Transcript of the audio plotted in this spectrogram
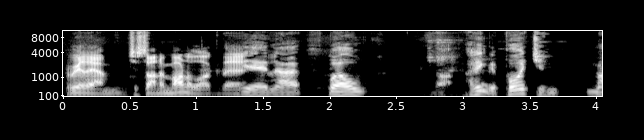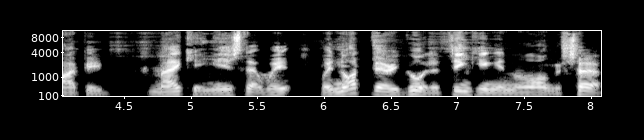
Really, I'm just on a monologue there. Yeah. No. Well, I think the point you might be making is that we we're not very good at thinking in the longer term.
